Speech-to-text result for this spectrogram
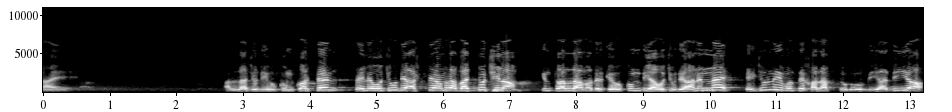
নাই। আল্লাহ যদি হুকুম করতেন, তাহলে অজুদে আসতে আমরা বাধ্য ছিলাম। কিন্তু আল্লাহ আমাদেরকে হুকুম দিয়া অজুদে আনেন নাই। এই জন্যই বলতে খালাক তুহু বিয়া দিয়া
